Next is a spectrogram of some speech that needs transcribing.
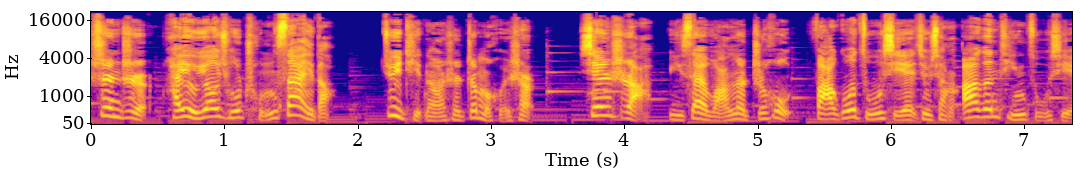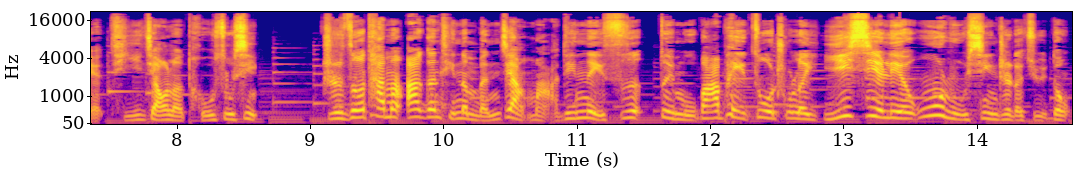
甚至还有要求重赛的。具体呢是这么回事儿。先是啊，比赛完了之后，法国足协就向阿根廷足协提交了投诉信，指责他们阿根廷的门将马丁内斯对姆巴佩做出了一系列侮辱性质的举动。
